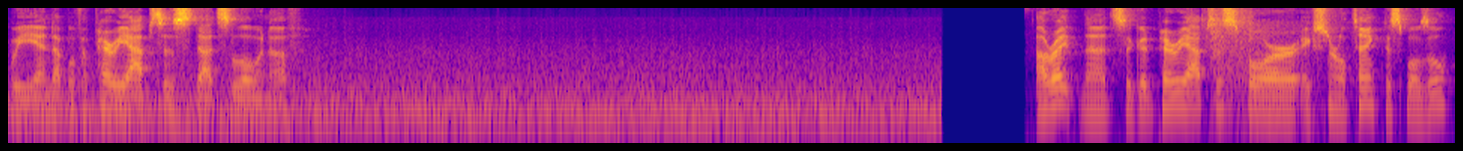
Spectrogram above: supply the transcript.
we end up with a periapsis that's low enough. Alright, that's a good periapsis for external tank disposal.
